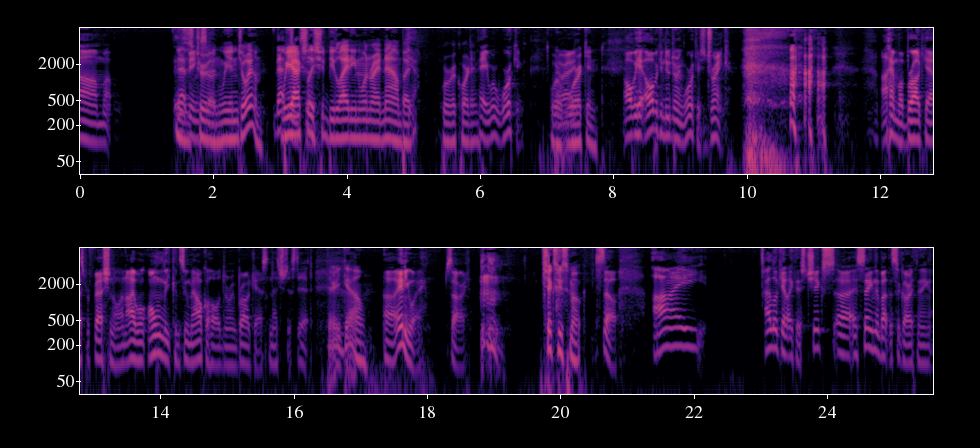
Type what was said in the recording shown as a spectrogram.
Um, that is being true, said, and we enjoy them. We actually said- should be lighting one right now, but Yeah. we're recording. hey, we're working. we're all right. working. All we all we can do during work is drink. I am a broadcast professional, and I will only consume alcohol during broadcast, and that's just it. there you go. Uh, anyway, sorry. Chicks who smoke. So, I I look at it like this: chicks, uh, as saying about the cigar thing.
